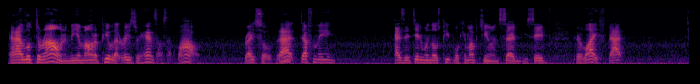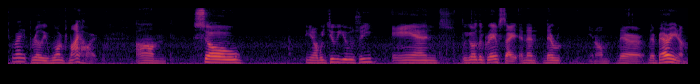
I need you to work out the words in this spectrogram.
And I looked around and the amount of people that raised their hands, I was like, "Wow!" Right? So that definitely, as it did when those people came up to you and said you saved their life, that right. really warmed my heart. Um, so, you know, we do usually, and we go to the gravesite, and then they're, you know, they're they're burying him.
